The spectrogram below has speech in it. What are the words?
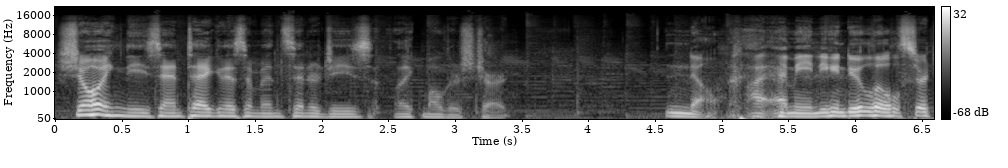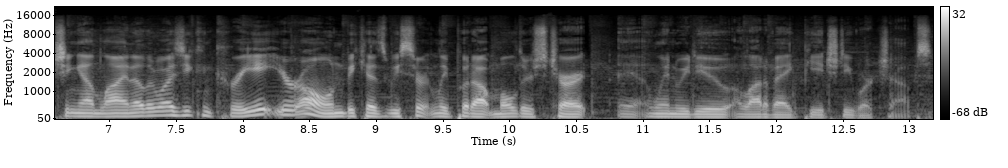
showing these antagonism and synergies like Mulder's chart? No. I, I, mean, you can do a little searching online. Otherwise, you can create your own because we certainly put out Mulder's chart uh, when we do a lot of Ag PhD workshops.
